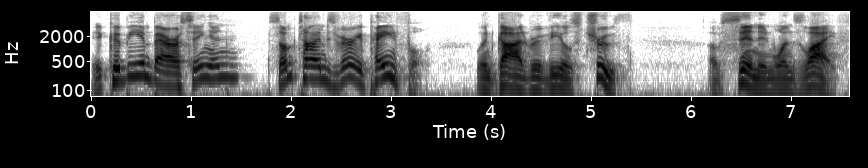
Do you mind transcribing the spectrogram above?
it could be embarrassing and sometimes very painful when God reveals truth of sin in one's life.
